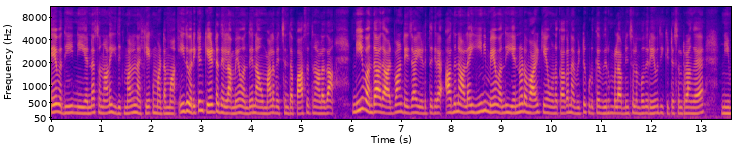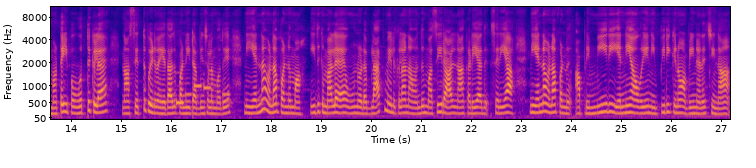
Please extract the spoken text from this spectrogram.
ரேவதி நீ என்ன சொன்னாலும் இதுக்கு மேலே நான் கேட்க மாட்டேம்மா. இது வரைக்கும் கேட்டது எல்லாமே வந்து நான் உன் மேலே வச்சிருந்த பாசத்தினால தான். நீ வந்து அதை அட்வான்டேஜாக எடுத்துக்கிற. அதனால இனிமே வந்து என்னோட வாழ்க்கையை உனக்காக நான் விட்டு கொடுக்க விரும்பலை அப்படின்னு சொல்லும்போது ரேவதி கிட்ட சொல்கிறாங்க நீ மட்டும் இப்போ ஒத்துக்கல. நான் செத்து போயிடுவேன். ஏதாவது பண்ணிட்டு அப்படின்னு சொல்லும்போது நீ என்ன வேணால் பண்ணுமா. இதுக்கு மேலே உன்னோட பிளாக்மெயிலுக்கெல்லாம் நான் வந்து மசீர் ஆள் நான் கிடையாது. சரியா? நீ என்ன வேணால் பண்ணு. அப்படி மீறி என்னையும் அவரையும் நீ பிரிக்கணும் அப்படின்னு நினச்சின்னா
